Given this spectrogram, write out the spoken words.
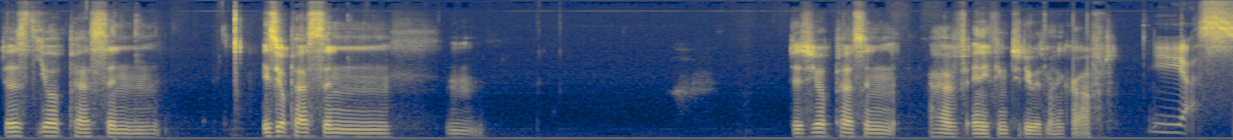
Does your person. Is your person. Hmm. Does your person have anything to do with Minecraft? Yes.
